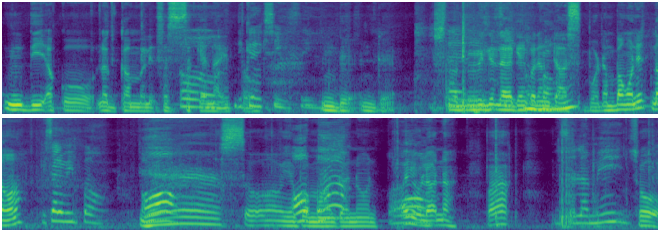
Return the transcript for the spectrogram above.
hindi ako nagkamali sa sasakyan na hindi ito. ka nagsisi. Hindi, hindi. So, nilagyan ko ng dashboard. Ang bangunit, no? Isalamin po. Oh, Yes. Oo, yan Oh, pa mga pa. ganun. Ay, wala na. Pak. isalamin. So,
